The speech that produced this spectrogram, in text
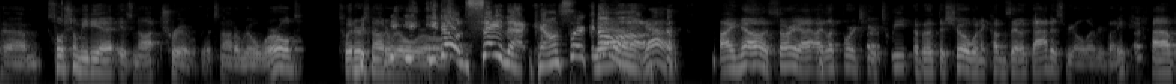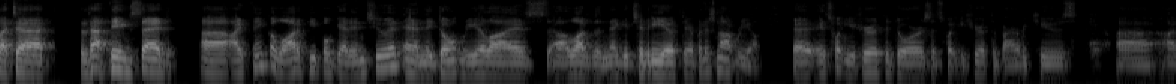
um, social media is not true. It's not a real world. Twitter is not a real you, world. You don't say that, counselor. Come yeah, on. Yeah. I know. Sorry. I, I, look forward to your tweet about the show when it comes out. That is real, everybody. Uh, but uh, that being said, uh, I think a lot of people get into it and they don't realize a lot of the negativity out there, but it's not real. Uh, it's what you hear at the doors. It's what you hear at the barbecues. Uh, I,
